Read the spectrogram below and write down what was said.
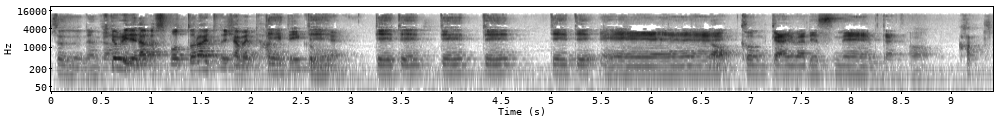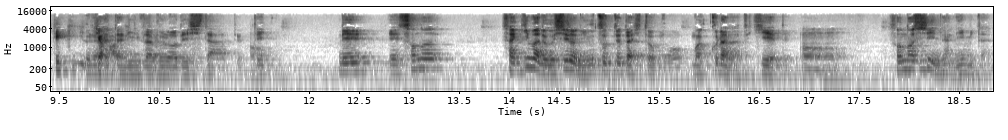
そうなんか。一人でなんかスポットライトで喋ってはけていくみたいな。ででででででえー、今回はですねみたいな。うん画期的古畑任三郎でしたって言って。でえそのさっきまで後ろに映ってた人も真っ暗になって消えて。うんうん。そのシーン何みたいな。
